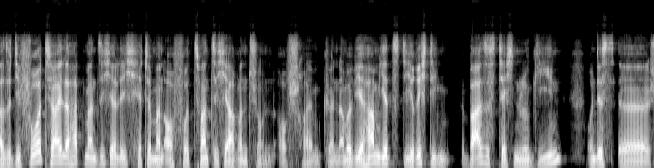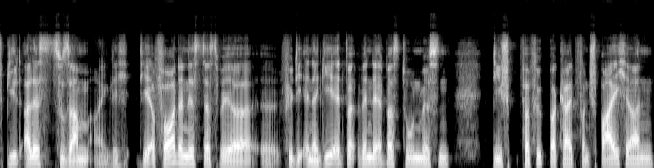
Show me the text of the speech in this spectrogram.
Also die Vorteile hat man sicherlich, hätte man auch vor 20 Jahren schon aufschreiben können. Aber wir haben jetzt die richtigen Basistechnologien und es äh, spielt alles zusammen eigentlich. Die Erfordernis, dass wir äh, für die Energiewende etwas tun müssen, die Verfügbarkeit von Speichern,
